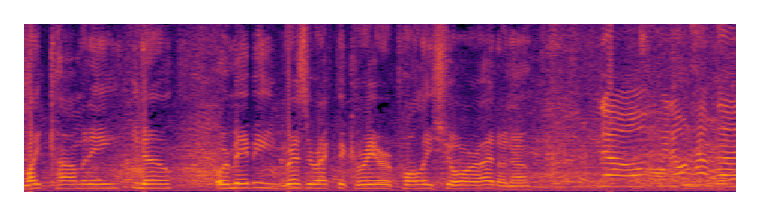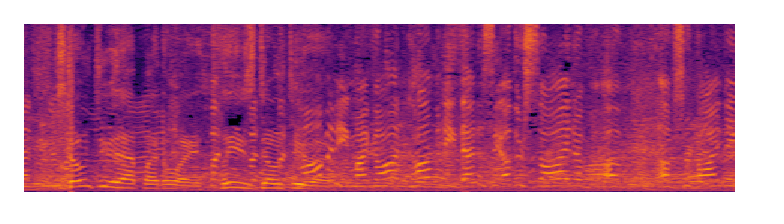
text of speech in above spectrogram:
light comedy, you know, or maybe resurrect the career of Pauly Shore? I don't know. No, we don't have that. Don't do that, by the way. But- Please but- don't but do comedy, that. Comedy, my God, comedy, that is the other side of, of, of surviving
